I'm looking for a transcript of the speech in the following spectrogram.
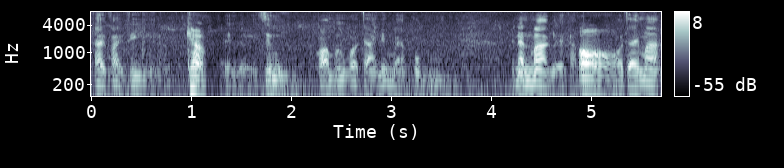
ใช้ไฟฟรีครับ ไปเลย ซึ่งความพึงพอใจนี่แหมผมนั่นมากเลยครับอ๋อ พอใจมาก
